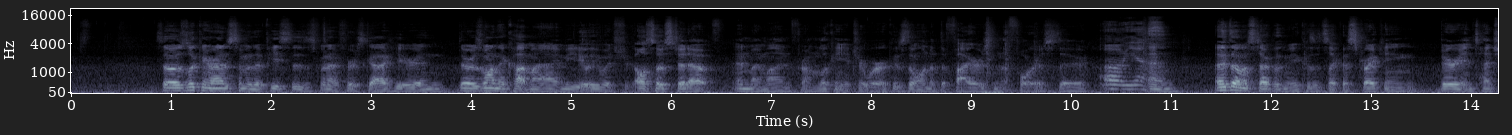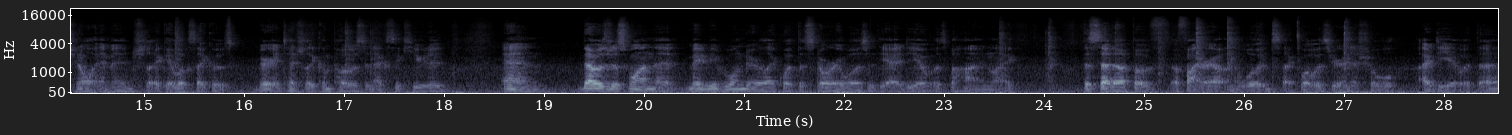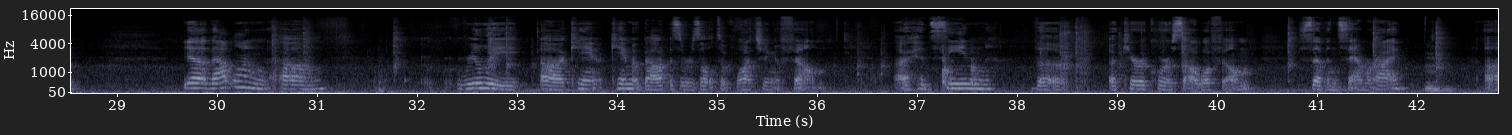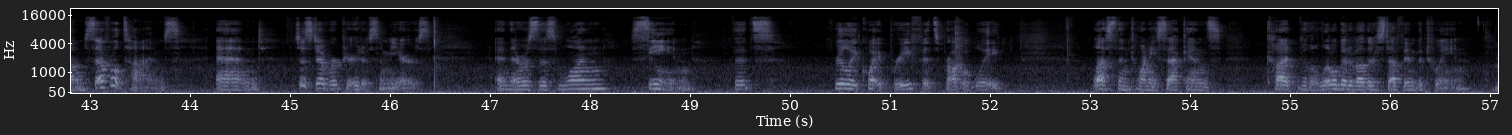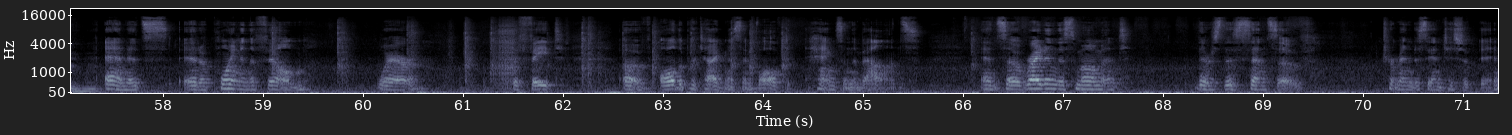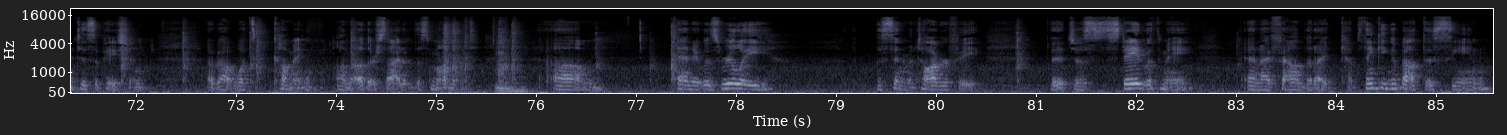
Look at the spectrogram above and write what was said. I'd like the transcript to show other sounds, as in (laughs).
so I was looking around at some of the pieces when I first got here, and there was one that caught my eye immediately, which also stood out in my mind from looking at your work, is the one of the fires in the forest there. Oh yes. And I think that one stuck with me because it's like a striking, very intentional image. Like it looks like it was very intentionally composed and executed, and that was just one that made me wonder like what the story was or the idea was behind like the setup of a fire out in the woods. Like what was your initial idea with that? yeah, that one um, really uh, came came about as a result of watching a film. I had seen the Akira Kurosawa film Seven Samurai um, several times, and just over a period of some years. And there was this one scene that's really quite brief. It's probably less than 20 seconds, cut with a little bit of other stuff in between. And it's at a point in the film where the fate of all the protagonists involved hangs in the balance. And so, right in this moment, there's this sense of tremendous anticip- anticipation about what's coming on the other side of this moment. Um, and it was really the cinematography that just stayed with me. And I found that I kept thinking about this scene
